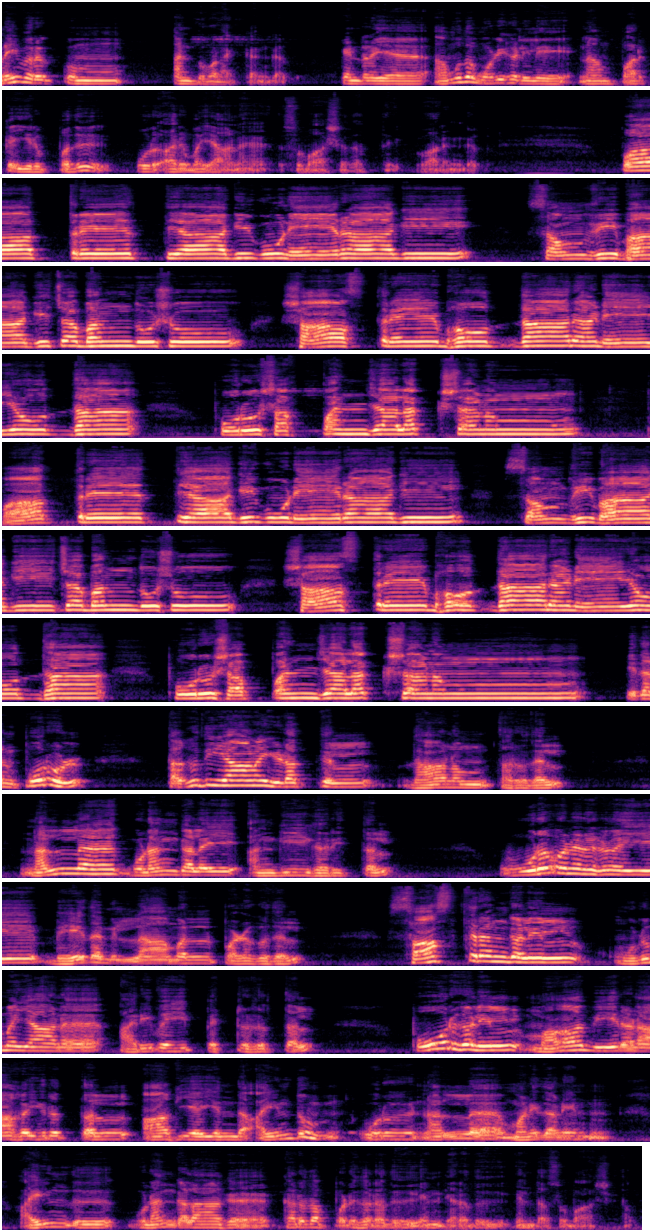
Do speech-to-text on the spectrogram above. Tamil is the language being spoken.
அனைவருக்கும் அன்பு வணக்கங்கள். இன்றைய அமுத மொழிகளிலே நாம் பார்க்க இருப்பது ஒரு அருமையான சுபாஷிதத்தை. வாருங்கள். பாத்ரே தியாகி குணேராகி சம்விபாகி ச பந்துஷு சாஸ்திரே போத்தாரணே யோத்தா புருஷ பஞ்சலக்ஷணம். பாத்ரே தியாகி குணேராகி संविभागी च बन्धुषु शास्त्रे भोद्धारणे योद्धा புருஷ பஞ்சலக்ஷணம் இதன் பொருள் தகுதியான இடத்தில் தானம் தருதல் நல்ல குணங்களை அங்கீகரித்தல் உறவினர்களையே பேதமில்லாமல் பழகுதல் சாஸ்திரங்களில் முழுமையான அறிவை பெற்றிருத்தல் போர்களில் மாவீரனாக இருத்தல் ஆகிய இந்த ஐந்தும் ஒரு நல்ல மனிதனின் ஐந்து குணங்களாக கருதப்படுகிறது என்கிறது இந்த சுபாஷிதம்.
